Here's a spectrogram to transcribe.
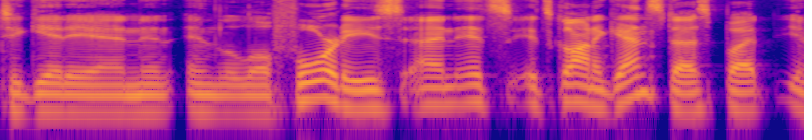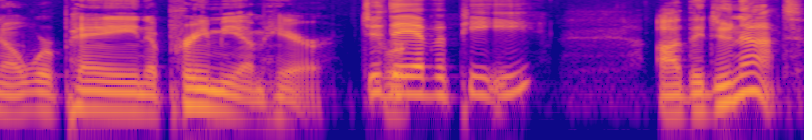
to get in, in in the low 40s, and it's it's gone against us, but you know we're paying a premium here. Do for- they have a PE? Uh, they do not.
